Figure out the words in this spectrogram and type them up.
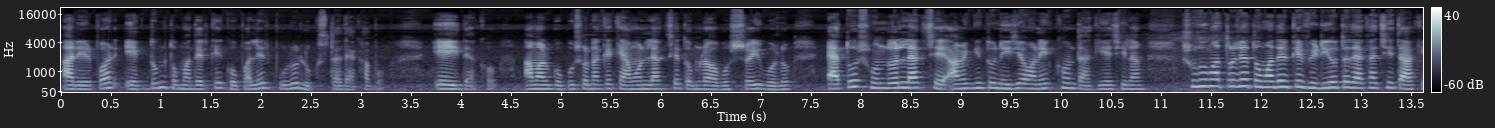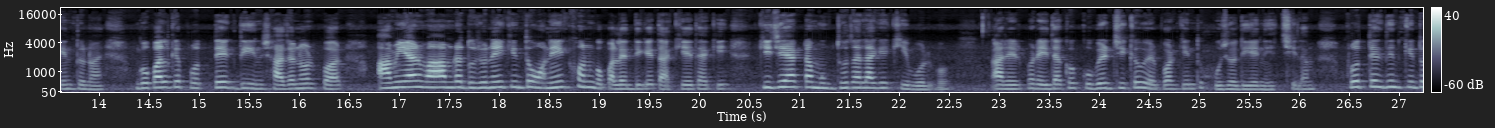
আর এরপর একদম তোমাদেরকে গোপালের পুরো লুকসটা দেখাবো। এই দেখো, আমার গোপুসোনাকে কেমন লাগছে তোমরা অবশ্যই বলো। এত সুন্দর লাগছে, আমি কিন্তু নিজে অনেকক্ষণ তাকিয়েছিলাম। শুধুমাত্র যে তোমাদেরকে ভিডিওতে দেখাচ্ছি তা কিন্তু নয়, গোপালকে প্রত্যেক দিন সাজানোর পর আমি আর মা আমরা দুজনেই কিন্তু অনেকক্ষণ গোপালের দিকে তাকিয়ে থাকি। কী যে একটা মুগ্ধতা লাগে, কি বলব? আর এরপর এই দেখো কুবেরজিকেও এরপর কিন্তু পুজো দিয়ে নিচ্ছিলাম। প্রত্যেক দিন কিন্তু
